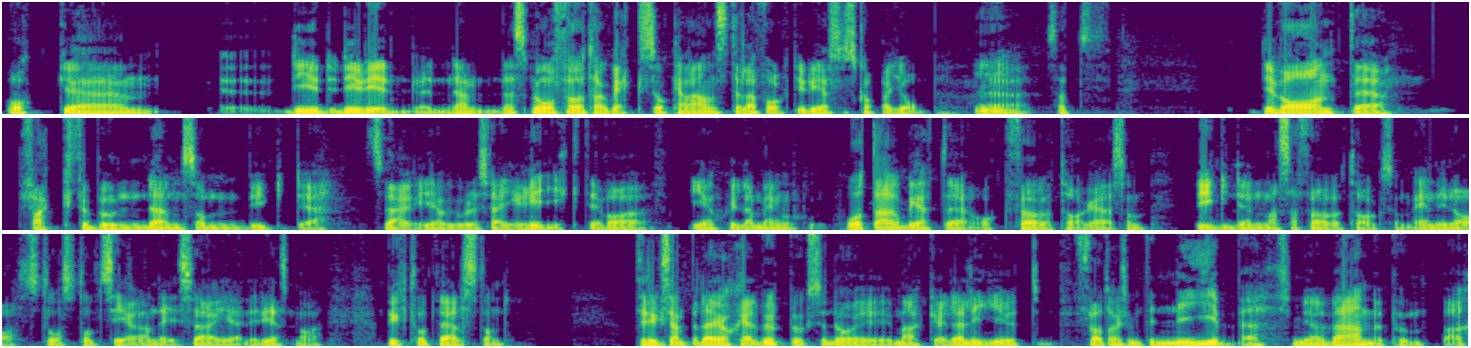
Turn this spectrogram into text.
Och eh, det är ju det, är det när, när, små företag växer och kan anställa folk, det är det som skapar jobb. Mm. Eh, så att, det var inte fackförbunden som byggde Sverige och gjorde Sverige rikt. Det var enskilda människor, hårt arbete och företagare som byggde en massa företag som än idag står stoltserande i Sverige. Det är det som har byggt vårt välstånd. Till exempel där jag själv är uppvuxen då i Markaryd, där ligger ett företag som heter Nibe som gör värmepumpar,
